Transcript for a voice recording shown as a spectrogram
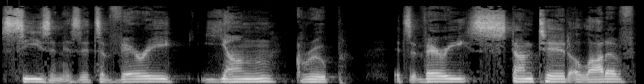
season is it's a very young group. It's a very stunted, a lot of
